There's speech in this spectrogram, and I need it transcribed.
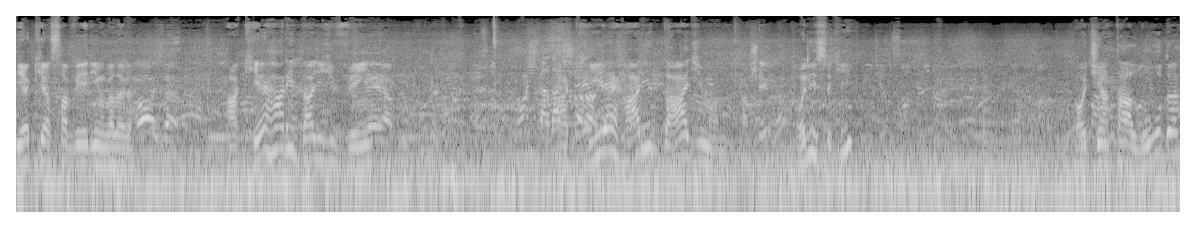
E aqui a saveirinho, galera. Aqui é raridade de ver, hein? Aqui é raridade, mano. Olha isso aqui. Rodinha taluda.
